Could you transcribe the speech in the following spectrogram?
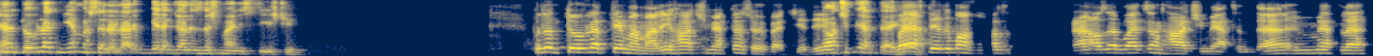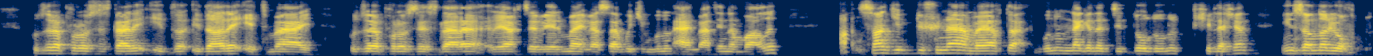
Yəni dövlət niyə məsələləri belə qəlizləşməyini istəyir ki? Bu da dövlət deməməli, hakimiyyətdən söhbət gedir. Hakimiyyətdə. Bayaq dedim Az- Azərbaycan hakimiyyətində ümumiyyətlə bu cür prosesləri ida- idarə etmək, bu cür proseslərə reaksiya vermək və s. bu kimi bunun əhəmiyyəti ilə bağlı sanki düşünən və yaxud da bunun nə qədər ciddi olduğunu fikirləşən insanlar yoxdur.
